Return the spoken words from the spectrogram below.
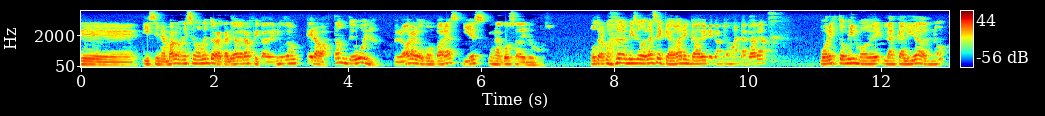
Eh, y sin embargo, en ese momento la calidad gráfica de New Dawn era bastante buena. Pero ahora lo comparás y es una cosa de locos. Otra cosa que me hizo gracia es que a Garen cada vez le cambia más la cara por esto mismo de la calidad, ¿no?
